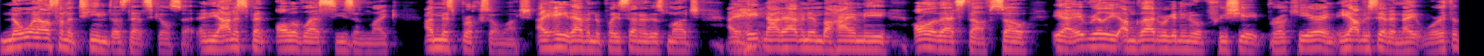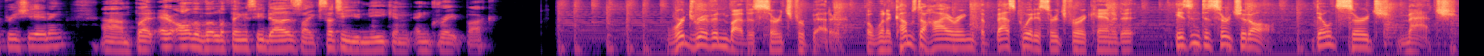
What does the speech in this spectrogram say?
no one else on the team does that skill set. And Giannis spent all of last season like, I miss Brook so much. I hate having to play center this much. I hate not having him behind me, all of that stuff. So yeah, it really, I'm glad we're getting to appreciate Brook here. And he obviously had a night worth appreciating. Um, but all the little things he does, like such a unique and, and great buck. We're driven by the search for better. But when it comes to hiring, the best way to search for a candidate isn't to search at all. Don't search match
